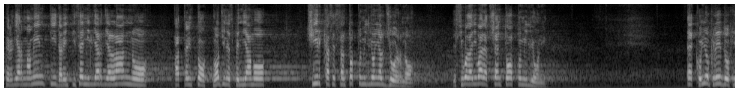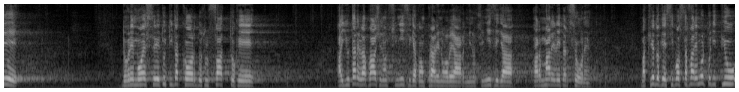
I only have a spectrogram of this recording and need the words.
per gli armamenti da 26 miliardi all'anno a 38, oggi ne spendiamo circa 68 milioni al giorno e si vuole arrivare a 108 milioni. Ecco, io credo che dovremmo essere tutti d'accordo sul fatto che aiutare la pace non significa comprare nuove armi, non significa armare le persone, ma credo che si possa fare molto di più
